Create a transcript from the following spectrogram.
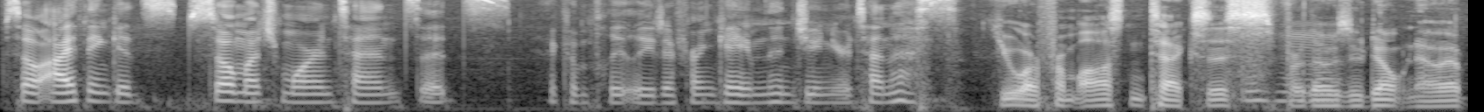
So I think it's so much more intense. It's a completely different game than junior tennis. You are from Austin, Texas. Mm-hmm. For those who don't know it,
